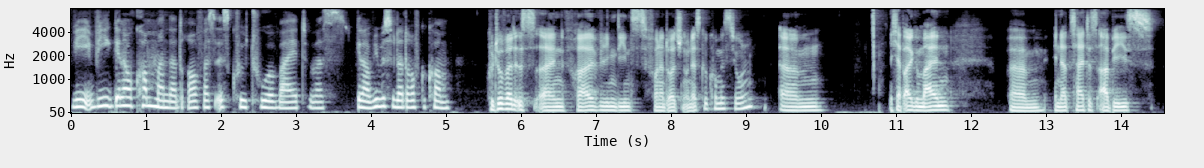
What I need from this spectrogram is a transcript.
wie, wie genau kommt man da drauf? Was ist kulturweit? Was, genau, wie bist du da drauf gekommen? Kulturweit ist ein Freiwilligendienst von der Deutschen UNESCO-Kommission. Ähm, ich habe allgemein ähm, in der Zeit des Abis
